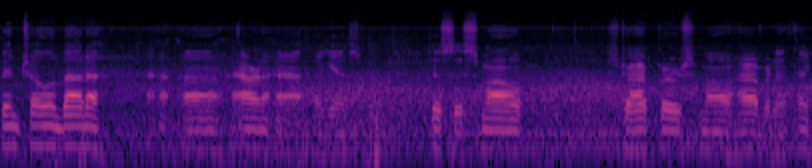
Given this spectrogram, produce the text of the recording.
Been trolling about a, a, a hour and a half, I guess. Just a small striper, small hybrid. I think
